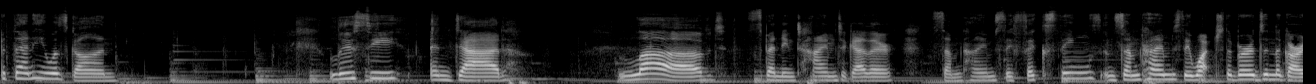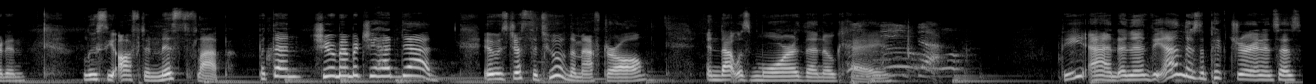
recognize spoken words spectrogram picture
but then he was gone. Lucy and Dad loved spending time together. Sometimes they fixed things, and sometimes they watched the birds in the garden. Lucy often missed Flap, but then she remembered she had Dad. It was just the two of them after all, and that was more than okay. The end. And then at the end, there's a picture, and it says,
